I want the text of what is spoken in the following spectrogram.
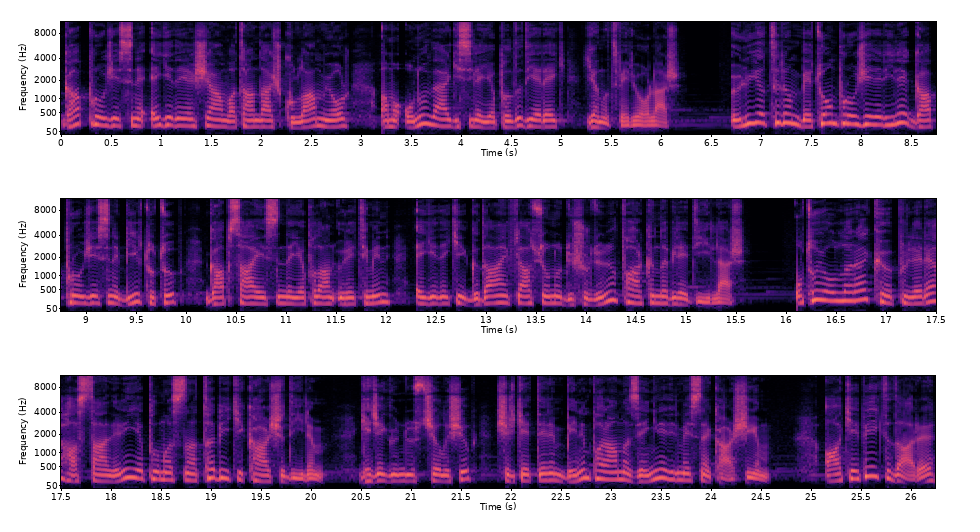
GAP projesine Ege'de yaşayan vatandaş kullanmıyor ama onun vergisiyle yapıldı diyerek yanıt veriyorlar. Ölü yatırım beton projeleriyle GAP projesini bir tutup GAP sayesinde yapılan üretimin Ege'deki gıda enflasyonunu düşürdüğünün farkında bile değiller. Otoyollara, köprülere, hastanelerin yapılmasına tabii ki karşı değilim. Gece gündüz çalışıp şirketlerin benim paramla zengin edilmesine karşıyım. AKP iktidarı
